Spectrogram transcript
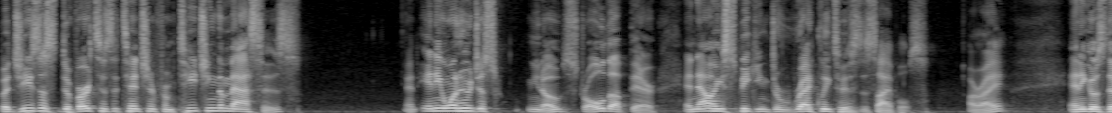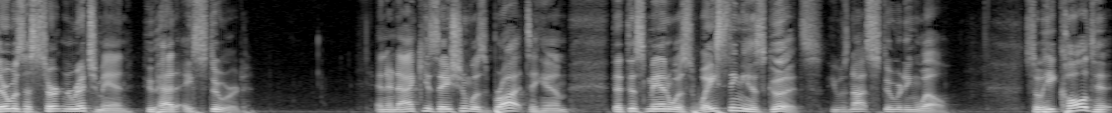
But Jesus diverts his attention from teaching the masses and anyone who just, you know, strolled up there. And now he's speaking directly to his disciples. All right? And he goes, There was a certain rich man who had a steward. And an accusation was brought to him that this man was wasting his goods. He was not stewarding well. So he called him,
